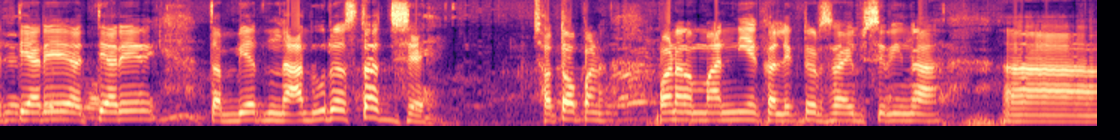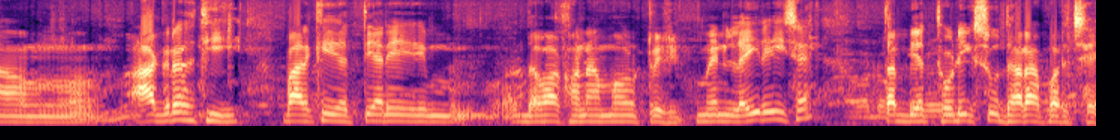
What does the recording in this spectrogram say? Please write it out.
અત્યારે અત્યારે તબિયત નાદુરસ્ત જ છે. છતાં પણ પણ માનનીય કલેક્ટર સાહેબ શ્રીના આગ્રહથી બાળકી અત્યારે દવાખાનામાં ટ્રીટમેન્ટ લઈ રહી છે. તબિયત થોડીક સુધારા પર છે.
